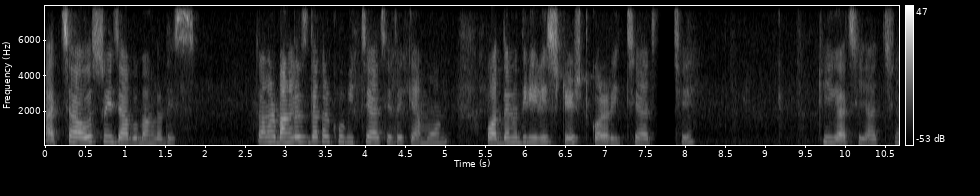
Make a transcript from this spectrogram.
আচ্ছা অবশ্যই যাব বাংলাদেশ। তো আমার বাংলাদেশ দেখার খুব ইচ্ছে আছে যে কেমন পদ্মা নদীর ইলিশ টেস্ট করার ইচ্ছে আছে। ঠিক আছে আচ্ছা।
